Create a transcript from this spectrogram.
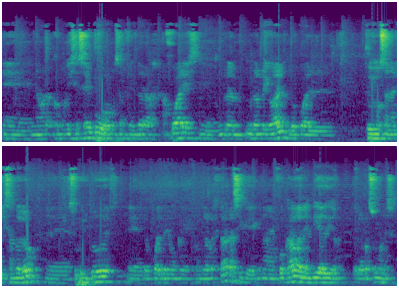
Eh, ahora, como dice Sepu, vamos a enfrentar a, Juárez, un gran, un, gran, rival, lo cual estuvimos analizándolo, sus virtudes, lo cual tenemos que contrarrestar, así que nada, enfocado en el día a día, te lo resumo en eso.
